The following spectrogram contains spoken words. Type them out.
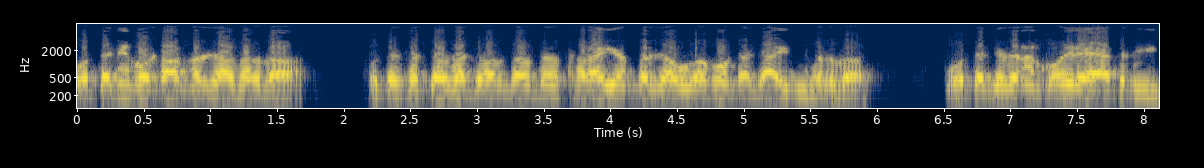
ਉੱਥੇ ਨਹੀਂ ਖੋਟਾ ਅੰਦਰ ਜਾ ਸਕਦਾ। ਉੱਥੇ ਸੱਚੋ ਸੱਚ ਵਰਤਦਾ ਉੱਥੇ ਖਰਾ ਹੀ ਅੰਦਰ ਜਾਊਗਾ ਖੋਟਾ ਜਾ ਹੀ ਨਹੀਂ ਸਕਦਾ। ਉੱਥੇ ਕਿਸੇ ਨਾਲ ਕੋਈ ਰਿਆਇਤ ਨਹੀਂ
